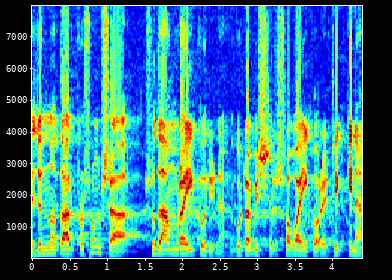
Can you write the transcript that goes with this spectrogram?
এজন্য তার প্রশংসা শুধু আমরাই করি না, গোটা বিশ্বের সবাই করে, ঠিক কিনা?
